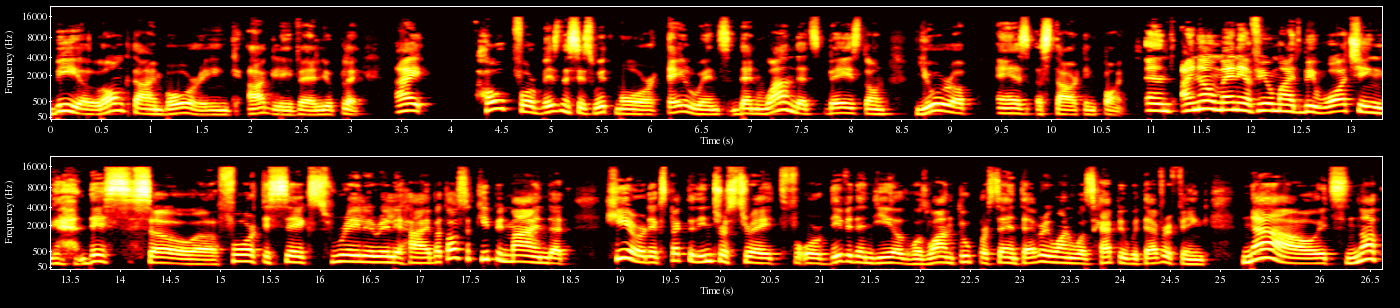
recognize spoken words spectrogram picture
be a long time boring, ugly value play. I hope for businesses with more tailwinds than one that's based on Europe as a starting point. And I know many of you might be watching this, so uh, 46, really, really high, but also keep in mind that here the expected interest rate for dividend yield was 1 2%. Everyone was happy with everything. Now it's not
